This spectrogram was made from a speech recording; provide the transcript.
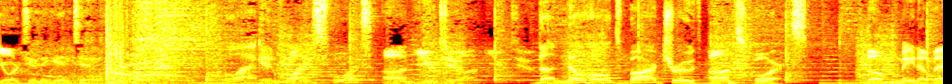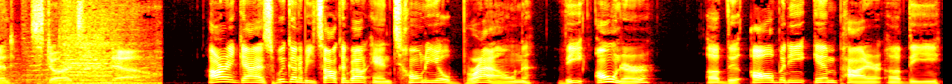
You're tuning into Black and White Sports on YouTube. The no holds barred truth on sports. The main event starts now. All right, guys, we're going to be talking about Antonio Brown, the owner of the Albany Empire of the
